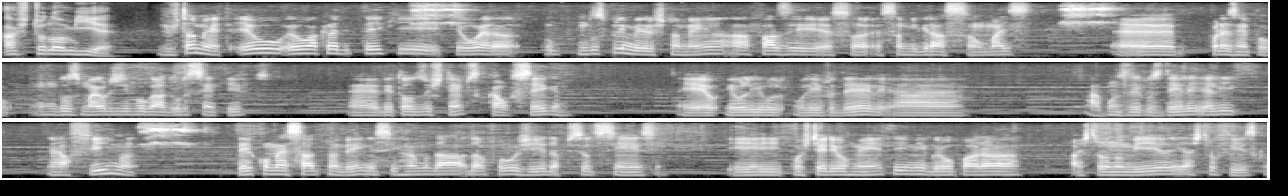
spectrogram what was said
astronomia. Justamente, eu, eu acreditei que, que eu era um dos primeiros também a fazer essa, essa migração, mas, é, por exemplo, um dos maiores divulgadores científicos é, de todos os tempos, Carl Sagan, eu, eu li o, o, livro dele, uh, alguns livros dele, ele uh, afirma ter começado também nesse ramo da, da ufologia, da pseudociência, e posteriormente migrou para astronomia e astrofísica.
